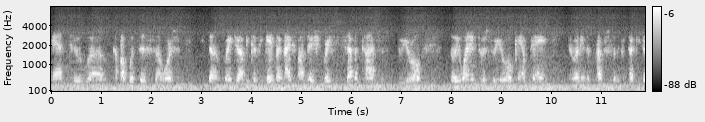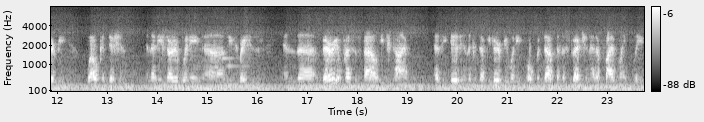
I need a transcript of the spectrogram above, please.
And to uh, come up with this uh, horse, he's done a great job because he gave him a nice foundation, racing seven times as a two-year-old. So he went into his three-year-old campaign and running the preps for the Kentucky Derby well conditioned, and then he started winning uh, these races and uh, very impressive style each time, as he did in the Kentucky Derby when he opened up in the stretch and had a five-length lead.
